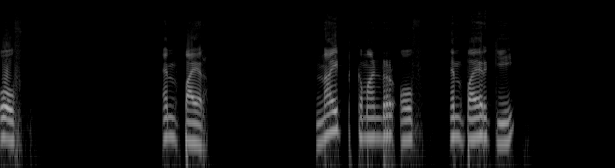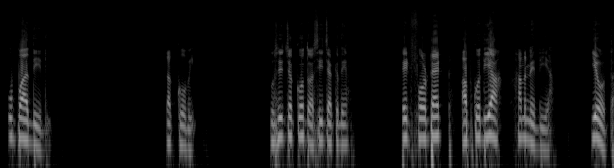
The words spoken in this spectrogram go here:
of empire, knight commander of empire की उपाधि दी। चक्को भी। उसी चक्को तो असी चक दें। टिट फॉर टेट आपको दिया। हमने दिया। ये होता।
